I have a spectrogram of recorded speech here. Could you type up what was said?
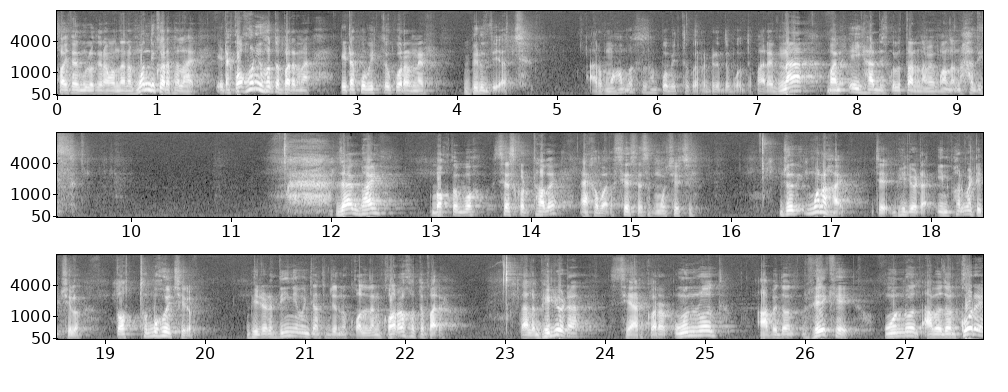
শয়তানগুলোকে রামাদানে বন্দি করে ফেলা হয়। এটা কখনই হতে পারে না, এটা পবিত্র কোরআনের বিরুদ্ধে যাচ্ছে আর মোহাম্মদ হাসান পবিত্র কোরআনের বিরুদ্ধে বলতে পারেন না মানে এই হাদিসগুলো তার নামে বাঁধানো হাদিস। যাক ভাই, বক্তব্য শেষ করতে হবে, একেবারে শেষ, শেষে পৌঁছেছি যদি মনে হয় যে ভিডিওটা ইনফরমেটিভ ছিল, তথ্যবহুল ছিল, ভিডিওটা দিন এবং জাতির জন্য কল্যাণ করা হতে পারে। তাহলে ভিডিওটা শেয়ার করার অনুরোধ, আবেদন রেখে অনুরোধ, আবেদন করে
